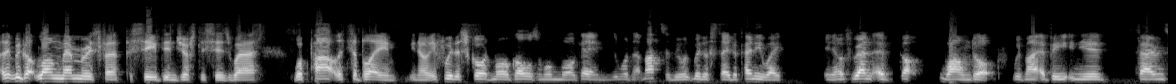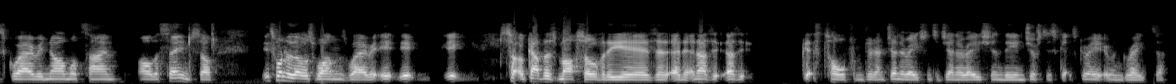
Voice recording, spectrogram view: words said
I think we've got long memories for perceived injustices where we're partly to blame. You know, if we'd have scored more goals and won more games, it wouldn't have mattered. We would have stayed up anyway. You know, if we hadn't have got wound up, we might have beaten you fair and square in normal time, all the same. So it's one of those ones where it it, it sort of gathers moss over the years, and, and, and as it as it gets told from generation to generation, the injustice gets greater and greater.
